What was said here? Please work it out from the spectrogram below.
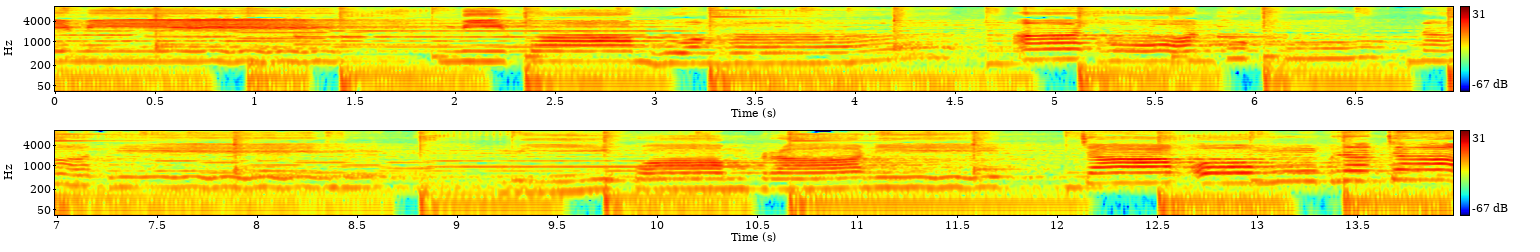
ม่มี มีความห่วงหา อาทรทุกทุกนาที มีความปราณี จากองค์พระเจ้า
